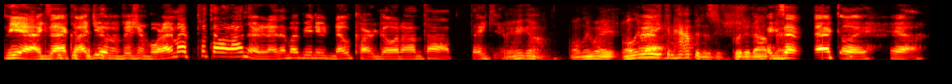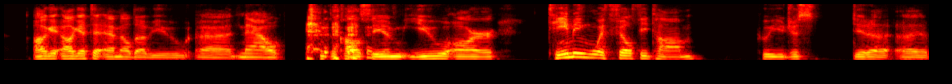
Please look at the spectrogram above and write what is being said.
Yeah, exactly. I do have a vision board. I might put that one on there tonight. That might be a new note card going on top. Thank you. There you go. Only way, only way it can happen is if you put it out there. Exactly. Yeah. I'll get I'll get to MLW uh now. The Colosseum, you are teaming with Filthy Tom, who you just did a, a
